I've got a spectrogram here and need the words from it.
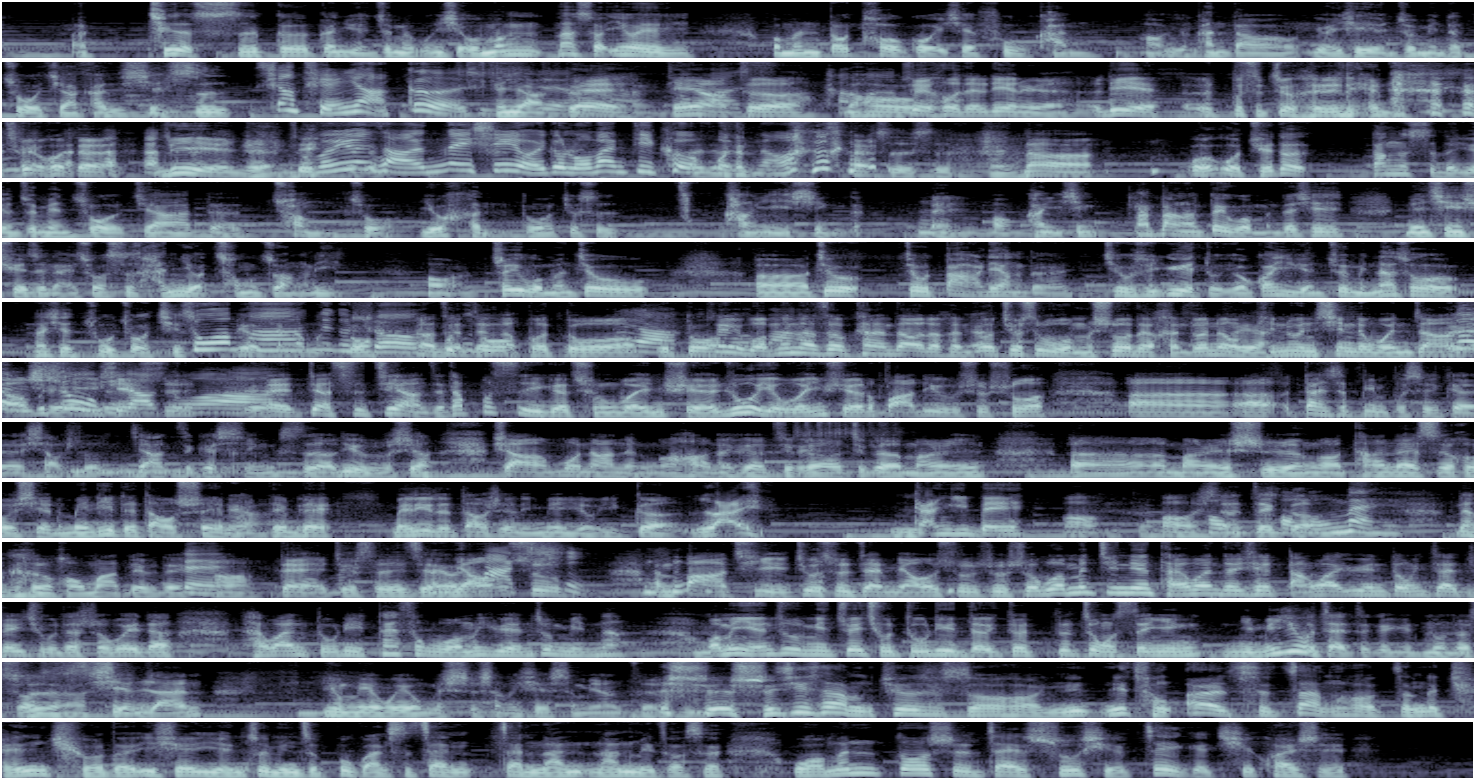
其实诗歌跟原住民文学，我们那时候因为。我们都透过一些副刊，好，就看到有一些原住民的作家开始写诗，像田雅各，田雅各，对，田雅各，然后最后的恋人，猎，呃，不是最后的恋人，最后的猎人。我们院长内心有一个罗曼蒂克魂呢。是是，那我我觉得当时的原住民作家的创作有很多就是抗议性的，对，哦，抗疫性。那当然对我们这些年轻学子来说是很有冲撞力。哦，所以我们就，呃，就就大量的就是阅读有关于原住民那时候那些著作，其实没有像那么多，不多不多不多。所以我们那时候看到的很多就是我们说的很多那种评论性的文章，描述一些诗，哎，这是这样子，它不是一个纯文学。如果有文学的话，例如是说，呃呃，但是并不是一个小说这样子一个形式。例如像像莫纳能啊哈，那个这个这个盲人，呃盲人诗人哦，他那时候写的《美丽的稻穗》嘛，对不对？《美丽的稻穗》里面有一个来。干一杯。哦哦，像这个那个很红嘛，对不对？对啊，对，就是在描述很霸气，就是在描述，就是说我们今天台湾的一些党外运动在追求的所谓的台湾独立，但是我们原住民呢，我们原住民追求独立的这这种声音，你们又在这个运动的时候，显然。又没有为我们史上一些什么样子？实实际上就是说哈，你你从二次战后整个全球的一些原住民族，不管是在在南南美洲是，我们都是在书写这个区块是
